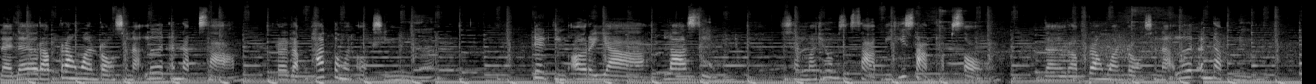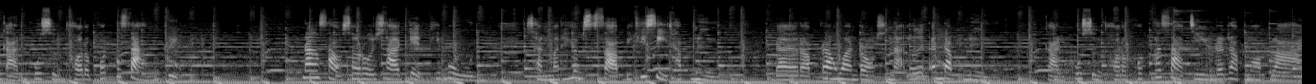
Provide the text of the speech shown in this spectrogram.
และได้รับรางวัลรองชนะเลิศอันดับ 3 ระดับภาคตะวันออกเฉียงเหนือ เด็กหญิงอรยา ลาสิน ชั้นมัธยมศึกษาปีที่3ทับ2ได้รับรางวัลรองชนะเลิศอันดับหนึ่ง การพูดสุนทรพจน์ภาษาอังกฤษ นางสาวสโรชาเกตพิบูลชั้นมัธยมศึกษาปีที่4ทับหนึ่งได้รับรางวัลรองชนะเลิศอันดับหนึ่ง การพูดสุนทรพจน์ภาษาจีนระดับมปลาย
